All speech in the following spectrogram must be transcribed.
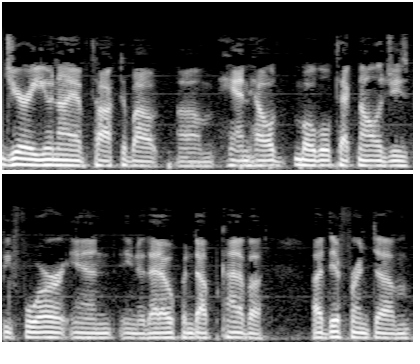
Jerry, you and I have talked about um, handheld mobile technologies before, and you know that opened up kind of a, a different um,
